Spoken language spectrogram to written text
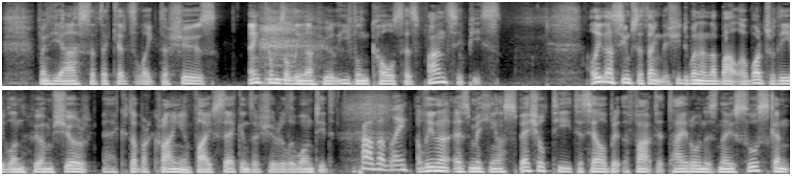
when he asks if the kids like their shoes. In comes Alina, who Evelyn calls his fancy piece. Alina seems to think that she'd win in a battle of words with Evelyn, who I'm sure uh, could have her crying in five seconds if she really wanted. Probably. Alina is making a special tea to celebrate the fact that Tyrone is now so skint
